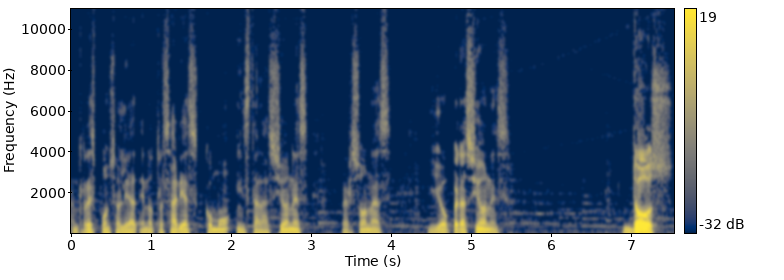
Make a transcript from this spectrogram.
responsabilidad en otras áreas como instalaciones, personas y operaciones. 2.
